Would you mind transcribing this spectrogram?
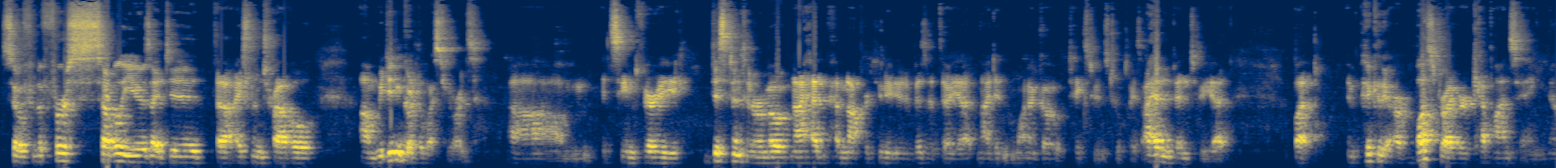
so for the first several years I did the Iceland travel, um, we didn't go to the West Fjords. Um, it seemed very distant and remote, and I hadn't had an opportunity to visit there yet, and I didn't want to go take students to a place I hadn't been to yet. But in particular, our bus driver kept on saying, you know,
